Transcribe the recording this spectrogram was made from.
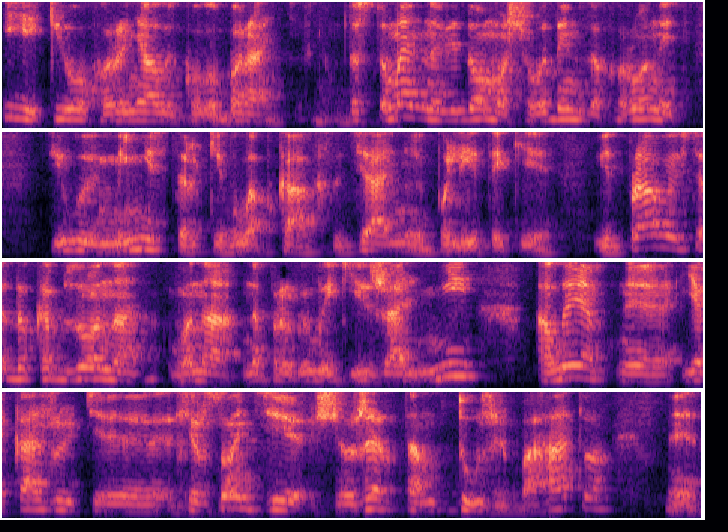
і які охороняли колаборантів. Там достоменно відомо, що один з охоронець цілої міністерки в лапках соціальної політики відправився до Кобзона. Вона на превеликий жаль ні. Але е, як кажуть е, херсонці, що жертв там дуже багато. Е,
